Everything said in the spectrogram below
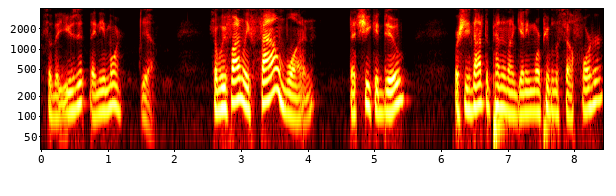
So they use it. They need more. Yeah. So we finally found one that she could do, where she's not dependent on getting more people to sell for her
